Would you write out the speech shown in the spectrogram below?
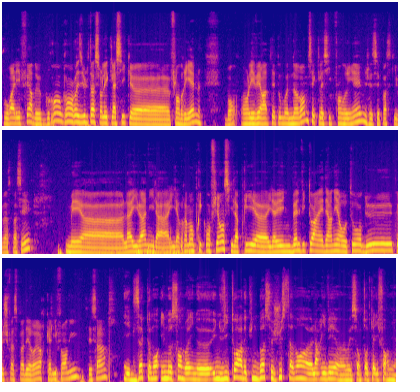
pour aller faire de grands grands résultats sur les classiques euh, flandriennes. Bon, on les verra peut-être au mois de novembre ces classiques flandriennes. Je sais pas ce qui va se passer. Mais euh, là, Ivan, il a, il a vraiment pris confiance. Il a pris, euh, il avait une belle victoire l'année dernière autour du, que je fasse pas d'erreur, Californie, c'est ça? Exactement, il me semble, une, une victoire avec une bosse juste avant euh, l'arrivée sur le Tour de Californie.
